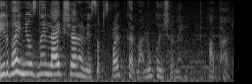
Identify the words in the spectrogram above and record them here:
નિર્ભય ન્યૂઝને લાઇક, શેર અને સબસ્ક્રાઇબ કરવાનું ભૂલશો નહીં. આભાર.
